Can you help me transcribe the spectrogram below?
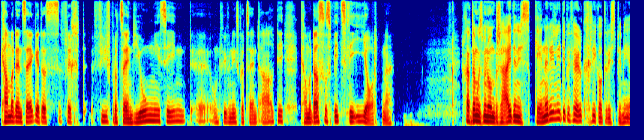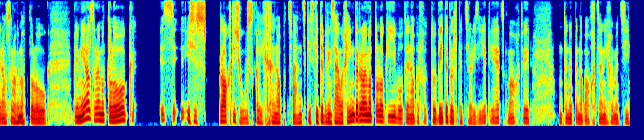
Kann man dann sagen, dass vielleicht 5% Junge sind äh, und 95% Alte? Kann man das so ein bisschen einordnen? Ich glaube, da muss man unterscheiden, ist es generell in der Bevölkerung oder ist es bei mir als Rheumatolog? Bei mir als Rheumatolog ist es praktisch ausgeglichen ab 20. Es gibt übrigens auch eine Kinderrheumatologie, die dann aber wieder durch spezialisierte Ärzte gemacht wird. Und dann etwa ab 18 kommen sie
